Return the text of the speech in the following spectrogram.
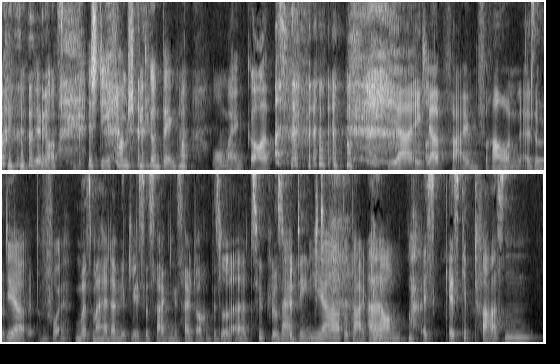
genau. Ich stehe vor dem Spiegel und denke mir, oh mein Gott. ja, ich glaube vor allem Frauen, also ja, voll. muss man halt da wirklich so sagen, ist halt auch ein bisschen äh, zyklusbedingt. Ja, total, genau. Ähm, es, es gibt Phasen,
